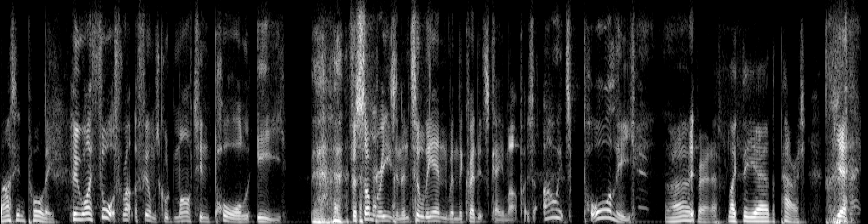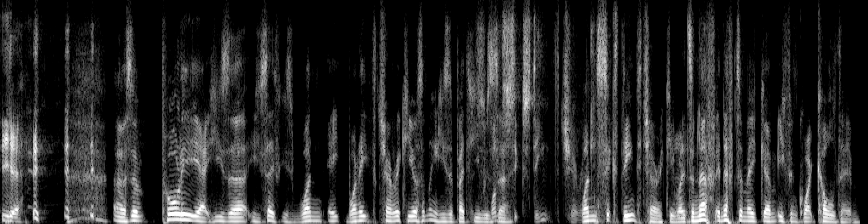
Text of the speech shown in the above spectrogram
Martin Pawley. who I thought throughout the film was called Martin Paul E. For some reason, until the end when the credits came up, I said, "Oh, it's Pawley." Ah, fair enough. Like the uh, the parrot. yeah, yeah. Uh, so Paulie, yeah, he's uh he says he's one eight one eighth Cherokee or something. He's a but he It's was one uh, sixteenth Cherokee. one sixteenth Cherokee. Well, it's enough enough to make um, Ethan quite cold to him.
